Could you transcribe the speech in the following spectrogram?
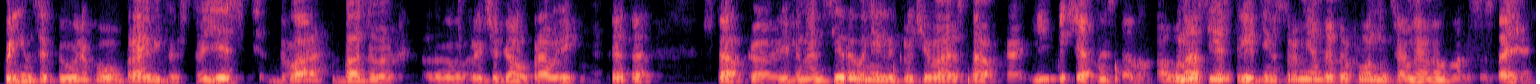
В принципе, у любого правительства есть два базовых рычага управления. Это ставка рефинансирования или ключевая ставка и печатный станок. А у нас есть третий инструмент, это фонд национального благосостояния.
